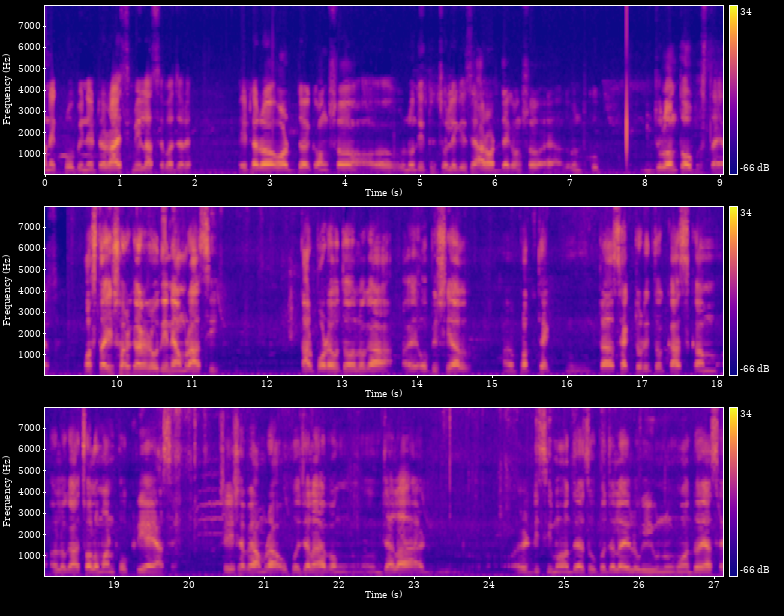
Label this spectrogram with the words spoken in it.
অনেক প্রবীণ একটা রাইস মিল আছে বাজারে। এটারও অর্ধেক অংশ নদীতে চলে গেছে আর অর্ধেক অংশ খুব ঝুলন্ত অবস্থায় আছে। অস্থায়ী সরকারের অধীনে আমরা আছি। তারপরেও তো হলোগা অফিসিয়াল প্রত্যেকটা সেক্টরই তো কাজ কাম হলোগা চলমান প্রক্রিয়ায় আছে। সেই হিসাবে আমরা উপজেলা এবং জেলা ডিসি মহোদয় আছে উপজেলায় লোক ইউনু মহোদয় আছে,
